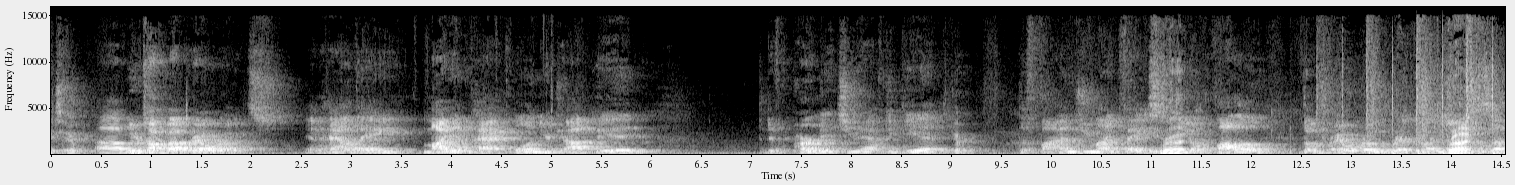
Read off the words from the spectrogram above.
Me too. Uh, we were talking about railroads and how they might impact one your job bid, the different permits you have to get, Yep. the fines you might face if you don't follow the railroad regulations. Right. So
